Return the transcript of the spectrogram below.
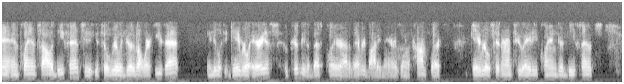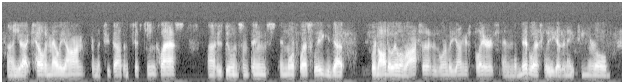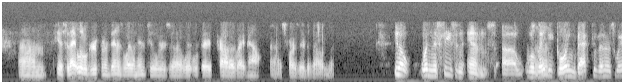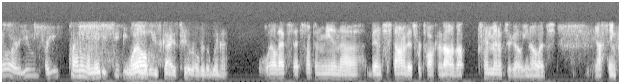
and, and playing solid defense, you, you feel really good about where he's at. And you look at Gabriel Arias, who could be the best player out of everybody in the Arizona complex. Gabriel's hitting around 280, playing good defense. Uh, you got Kelvin Melean from the 2015 class, uh, who's doing some things in Northwest League. You got Reinaldo Ilarraza, who's one of the youngest players in the Midwest League as an 18-year-old. Um, you know, so that little group of Venezuelan infielders, uh, we're, we're very proud of right now uh, as far as their development. You know, when the season ends, uh, will uh-huh. they be going back to Venezuela? Or are you are you planning on maybe keeping well, some of these guys here over the winter? Well, that's that's something me and uh, Ben Stanovich were talking about about ten minutes ago. You know, it's you know, I think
